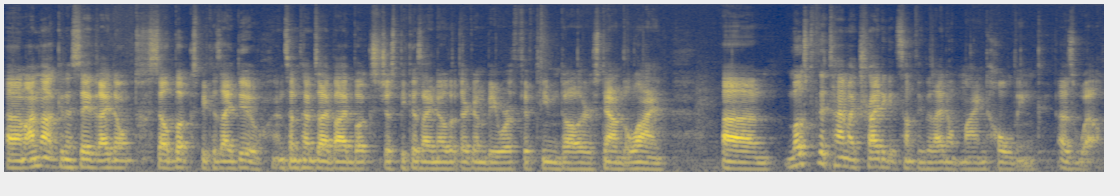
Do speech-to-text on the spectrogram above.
Um, I'm not going to say that I don't sell books because I do, and sometimes I buy books just because I know that they're going to be worth fifteen dollars down the line. Um, most of the time, I try to get something that I don't mind holding as well.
